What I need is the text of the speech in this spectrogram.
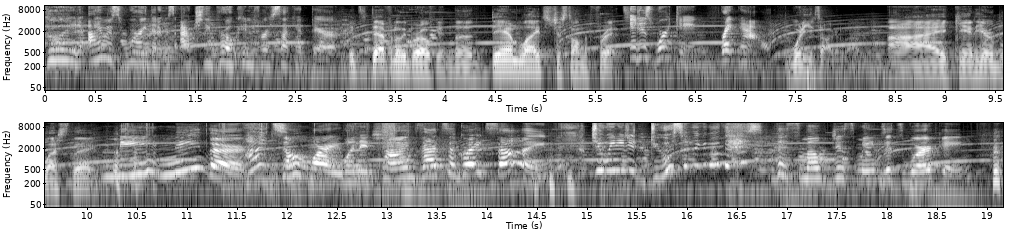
good. I was worried that it was actually broken for a second there. It's definitely broken. The damn light's just on the fritz. It is working right now. What are you talking about? I can't hear a blessed thing. Me neither. What? Don't worry, when it shines, that's a great sign. Do we need to do something about this? the smoke just means it's working.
